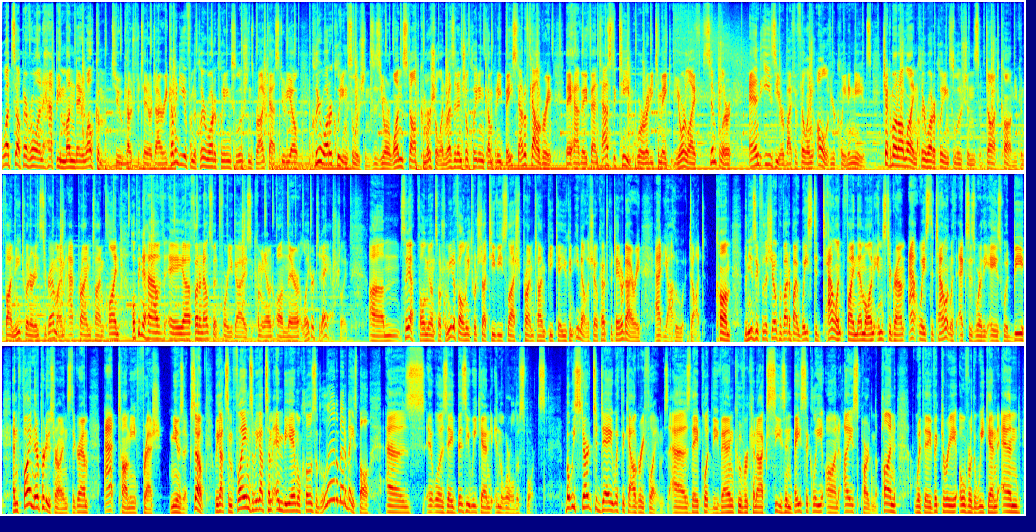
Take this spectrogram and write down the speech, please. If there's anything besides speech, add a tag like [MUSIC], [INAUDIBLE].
What's up, everyone? Happy Monday. Welcome to Couch Potato Diary, coming to you from the Clearwater Cleaning Solutions broadcast studio. Clearwater Cleaning Solutions is your one stop commercial and residential cleaning company based out of Calgary. They have a fantastic team who are ready to make your life simpler and easier by fulfilling all of your cleaning needs. Check them out online, clearwatercleaningsolutions.com. You can find me, Twitter and Instagram. I'm at PrimetimeKlein. Hoping to have a uh, fun announcement for you guys coming out on there later today, actually. Um, so yeah, follow me on social media. Follow me, twitch.tv slash primetimepk. You can email the show, couchpotatodiary at yahoo.com. Com. The music for the show provided by Wasted Talent. Find them on Instagram at Wasted Talent with X's where the A's would be, and find their producer on Instagram at Tommy Fresh Music. So we got some Flames and we got some NBA, and we'll close with a little bit of baseball as it was a busy weekend in the world of sports. But we start today with the Calgary Flames as they put the Vancouver Canucks season basically on ice, pardon the pun, with a victory over the weekend. And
